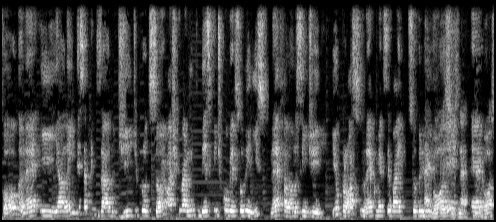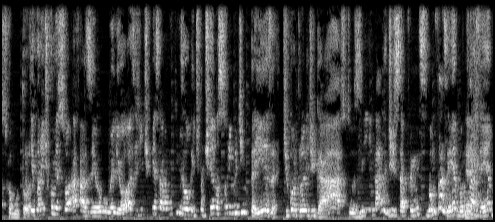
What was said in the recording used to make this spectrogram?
folga, né, e além desse aprendizado de, de produção, eu acho que vai muito desse que a gente conversou no início, né, falando assim de, e o próximo, né, como é que você vai sobreviver. Negócios, né? É. Negócios como um todo. Porque quando a gente começou a fazer o Helios, a gente pensava muito em jogo, a gente não tinha noção nenhuma de empresa, de controle de gastos e nada disso, sabe? Foi muito, vamos fazendo, vamos É. fazendo.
